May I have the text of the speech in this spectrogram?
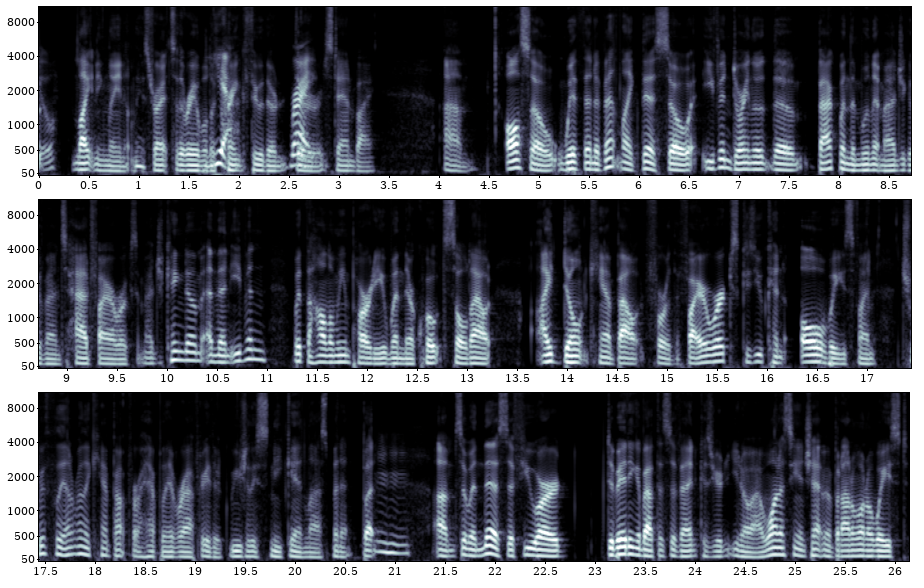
queue. lightning lane at least, right? So they're able to Yeah, crank through their, their standby. Um, also, with an event like this, so even during the, the back when the Moonlight Magic events had fireworks at Magic Kingdom, and then even with the Halloween party when their quote sold out, I don't camp out for the fireworks because you can always find. Truthfully, I don't really camp out for a happily ever after either. We usually sneak in last minute. But Mm-hmm. um, so in this, if you are debating about this event because you're, you know, I want to see enchantment, but I don't want to waste.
